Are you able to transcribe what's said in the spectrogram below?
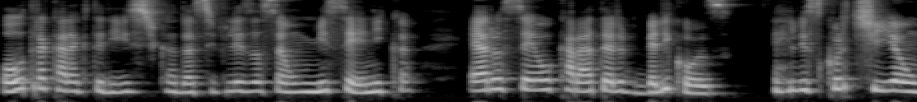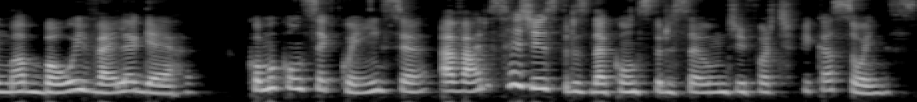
Outra característica da civilização micênica era o seu caráter belicoso eles curtiam uma boa e velha guerra. Como consequência, há vários registros da construção de fortificações.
